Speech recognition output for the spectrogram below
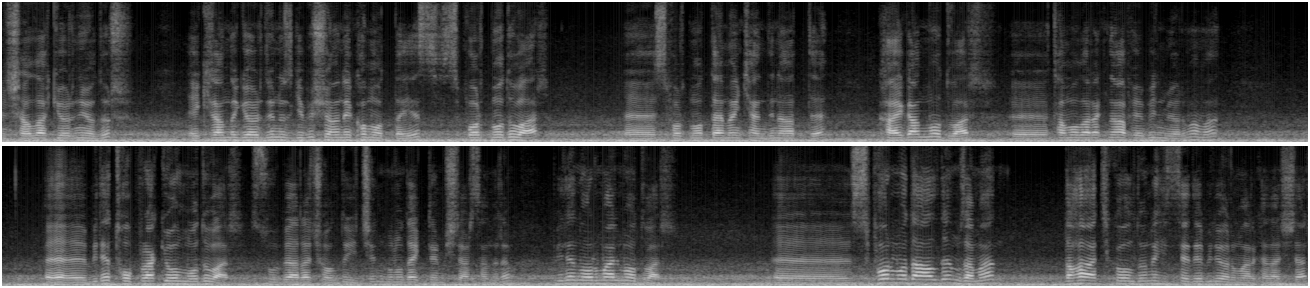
İnşallah görünüyordur. Ekranda gördüğünüz gibi şu an Eco moddayız. Sport modu var. Ee, sport modda hemen kendini attı. Kaygan mod var. Ee, tam olarak ne yapıyor bilmiyorum ama ee, bir de toprak yol modu var. Su bir araç olduğu için bunu da eklemişler sanırım. Bir de normal mod var. Ee, spor modu aldığım zaman daha atik olduğunu hissedebiliyorum arkadaşlar.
